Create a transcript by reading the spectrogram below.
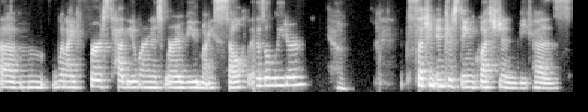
um, when I first had the awareness where I viewed myself as a leader, yeah such an interesting question because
